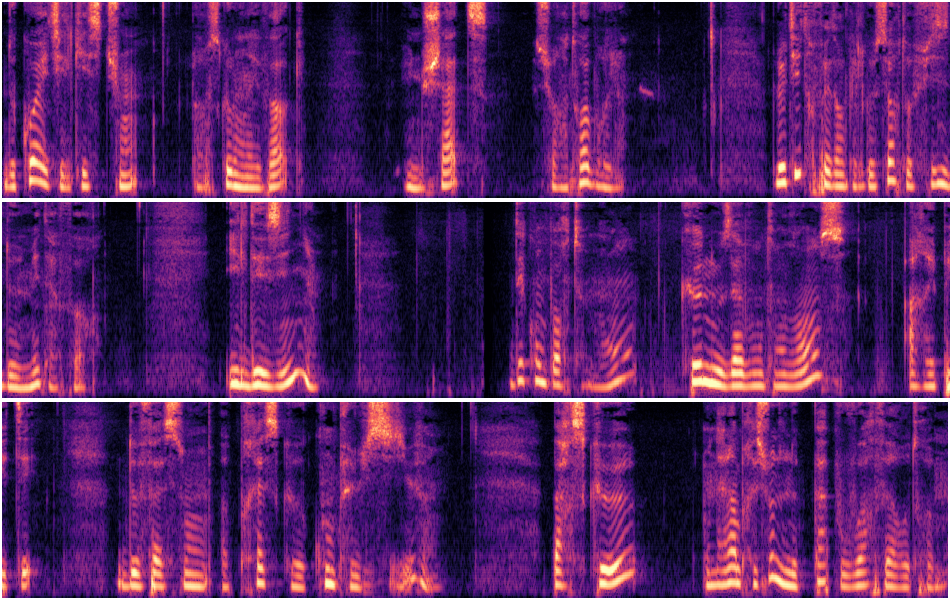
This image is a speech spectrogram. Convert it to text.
de quoi est-il question lorsque l'on évoque une chatte sur un toit brûlant? Le titre fait en quelque sorte office de métaphore. Il désigne des comportements que nous avons tendance à répéter de façon euh, presque compulsive parce que on a l'impression de ne pas pouvoir faire autrement.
